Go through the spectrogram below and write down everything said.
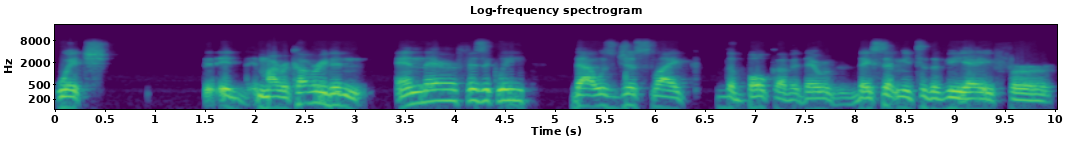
which it my recovery didn't end there physically, that was just like the bulk of it. They were they sent me to the VA for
